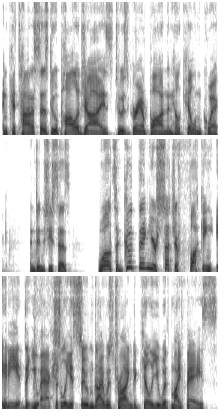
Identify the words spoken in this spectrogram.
And Katana says to apologize to his grandpa, and then he'll kill him quick. And Denji says, well, it's a good thing you're such a fucking idiot that you actually assumed I was trying to kill you with my face.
